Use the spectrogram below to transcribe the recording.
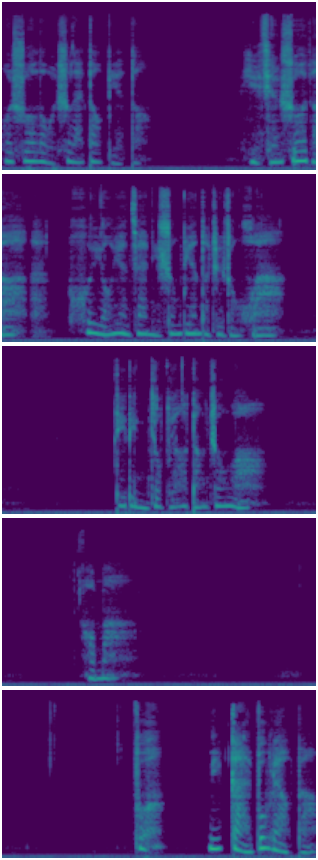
我说了，我是来道别的。以前说的会永远在你身边的这种话，弟弟你就不要当真了，好吗？不，你改不了的，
